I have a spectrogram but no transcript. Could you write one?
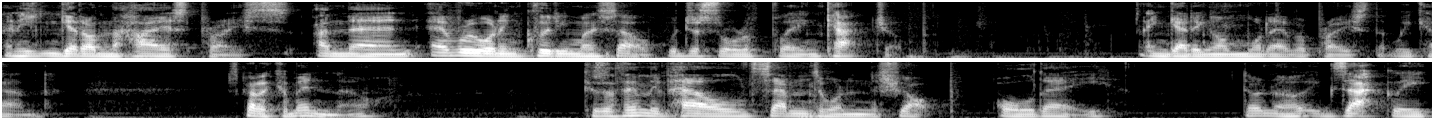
and he can get on the highest price. And then everyone, including myself, we're just sort of playing catch up and getting on whatever price that we can. It's got to come in now because I think they've held seven to one in the shop all day. Don't know exactly.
